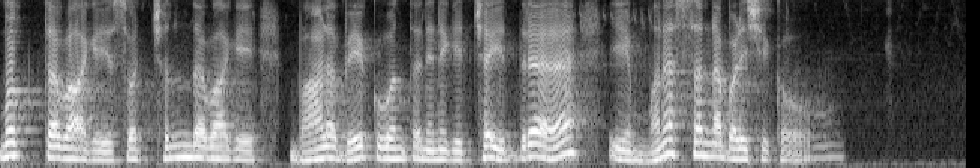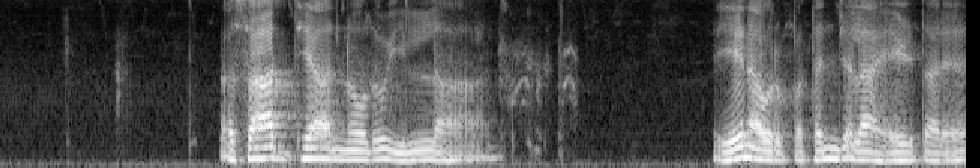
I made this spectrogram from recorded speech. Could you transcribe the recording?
ಮುಕ್ತವಾಗಿ, ಸ್ವಚ್ಛಂದವಾಗಿ ಬಾಳಬೇಕು ಅಂತ ನಿನಗೆ ಇಚ್ಛೆ ಇದ್ರೆ ಈ ಮನಸ್ಸನ್ನ ಬಳಸಿಕೋ. ಅಸಾಧ್ಯ ಅನ್ನೋದು ಇಲ್ಲ. ಏನು ಅವರು ಪತಂಜಲ ಹೇಳ್ತಾರೆ,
